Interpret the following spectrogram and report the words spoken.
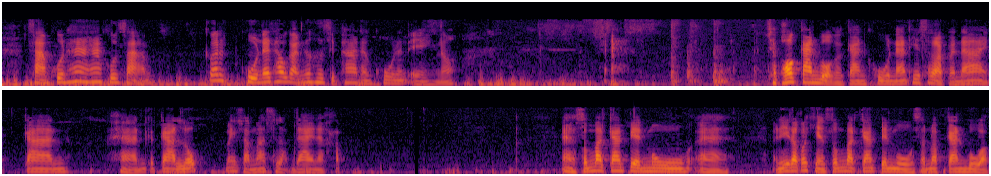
3คูณ5 5คูณ3 ก็คูณได้เท่ากันก็คือ 15 ทั้งคู่นั่นเองเนาะเฉพาะการบวกกับการคูณนะที่สลับกันได้ การหารกับการลบไม่สามารถสลับได้นะครับสมบัติการเปลี่ยนหมู่อ่าอันนี้เราก็เขียนสมบัติการเปลี่ยนหมู่สำหรับการบวก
